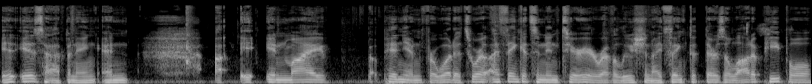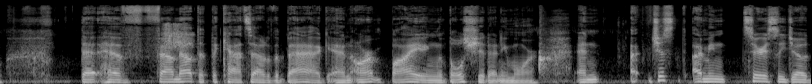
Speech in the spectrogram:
It is happening, and uh, in my opinion, for what it's worth, I think it's an interior revolution. I think that there's a lot of people that have found out that the cat's out of the bag and aren't buying the bullshit anymore. And uh, just, I mean, seriously, Joe,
